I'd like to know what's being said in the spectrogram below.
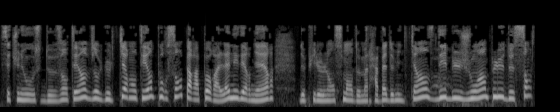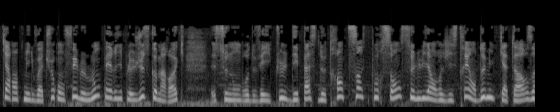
C'est une hausse de 21,41% par rapport à l'année dernière. Depuis le lancement de Marhaba 2015, début juin, plus de 140 000 voitures ont fait le long périple jusqu'au Maroc. Ce nombre de véhicules dépasse de 35% celui enregistré en 2014.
